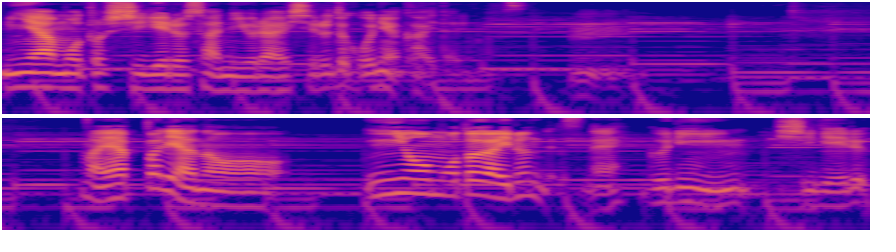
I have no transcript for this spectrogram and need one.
宮本茂さんに由来しているところには書いてあります。まあやっぱりあの、引用元がいるんですね。グリーン、シゲル、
